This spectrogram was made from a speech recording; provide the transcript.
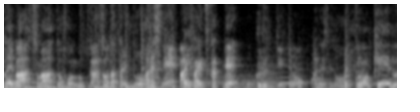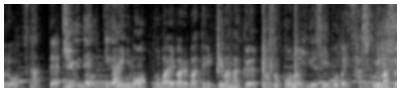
例えば、スマートフォンの画像だったり動画ですね、Wi-Fi 使って送るって言ってもあるんですけども、このケーブルを使って、充電以外にも、モバイバルバッテリーではなく、パソコンの USB ポートに差し込みます。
